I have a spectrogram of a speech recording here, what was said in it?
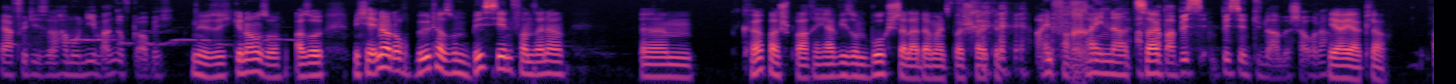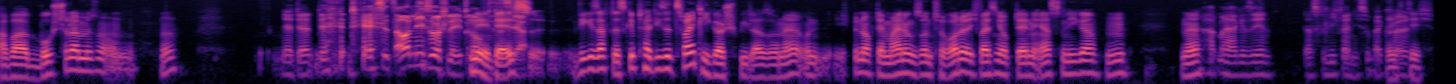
ja, für diese Harmonie im Angriff, glaube ich. Nee, sehe ich genauso. Also mich erinnert auch Bülter so ein bisschen von seiner ähm, Körpersprache her wie so ein Burgstaller damals bei Schalke. Einfach reiner, zack. Aber, aber bisschen, bisschen dynamischer, oder? Ja, ja, klar. Aber Burgstaller müssen wir, ne? Ja, der, der, der ist jetzt auch nicht so schlecht drauf. Nee, der ist, Jahr. wie gesagt, es gibt halt diese Zweitligaspieler so, ne? Und ich bin auch der Meinung, so ein Terodde, ich weiß nicht, ob der in der ersten Liga, hm, ne? Hat man ja gesehen. Das lief ja nicht so bei Köln. Richtig.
